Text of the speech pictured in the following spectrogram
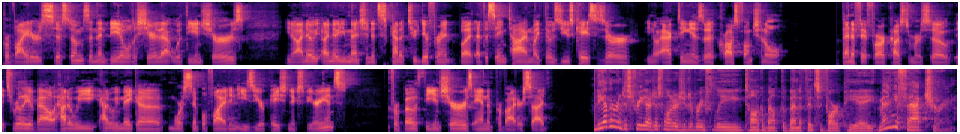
providers systems and then be able to share that with the insurers. You know, I know I know you mentioned it's kind of two different, but at the same time, like those use cases are, you know, acting as a cross-functional benefit for our customers. So it's really about how do we how do we make a more simplified and easier patient experience for both the insurers and the provider side. The other industry I just wanted you to briefly talk about the benefits of RPA manufacturing.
